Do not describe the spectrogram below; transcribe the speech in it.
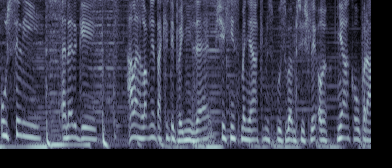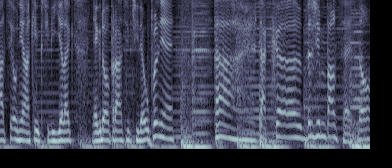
Úsilí, energii, ale hlavně taky ty peníze. Všichni jsme nějakým způsobem přišli o nějakou práci, o nějaký přivídělek. Někdo o práci přijde úplně. Ah, tak uh, držím palce, no,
